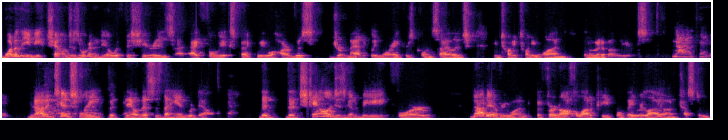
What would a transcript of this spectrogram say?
One of the unique challenges we're going to deal with this year is I, I fully expect we will harvest dramatically more acres of corn silage in 2021 than we would have other years. Not intended. Not intentionally, but you know, this is the hand we're dealt. The the challenge is going to be for not everyone, but for an awful lot of people, they rely on custom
